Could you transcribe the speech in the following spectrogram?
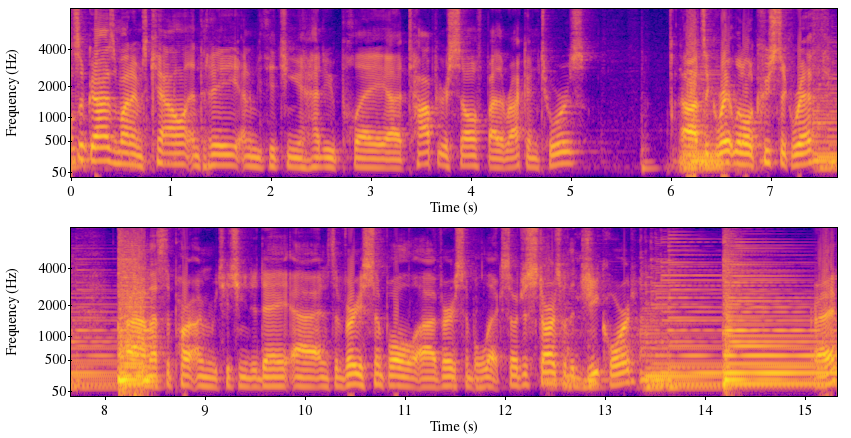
What's up guys, my name is Cal and today I'm going to be teaching you how to play uh, Top Yourself by the Raconteurs. Uh, it's a great little acoustic riff. Um, that's the part I'm going to be teaching you today uh, and it's a very simple, uh, very simple lick. So it just starts with a G chord, right?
